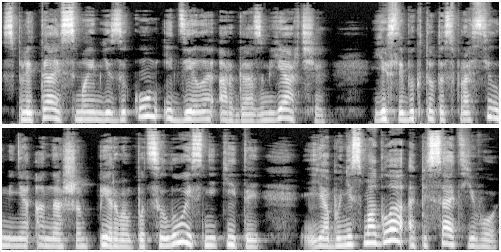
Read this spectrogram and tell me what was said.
сплетаясь с моим языком и делая оргазм ярче. Если бы кто-то спросил меня о нашем первом поцелуе с Никитой, я бы не смогла описать его,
